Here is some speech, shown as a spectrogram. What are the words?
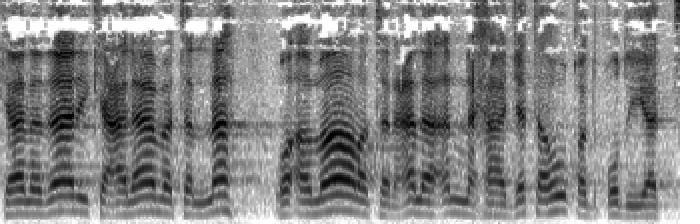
كان ذلك علامة له وأمارة على أن حاجته قد قضيت.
